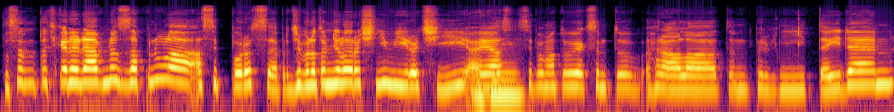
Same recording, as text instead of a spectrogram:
To jsem teďka nedávno zapnula asi po roce, protože ono to mělo roční výročí a já mm. si pamatuju, jak jsem to hrála ten první týden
